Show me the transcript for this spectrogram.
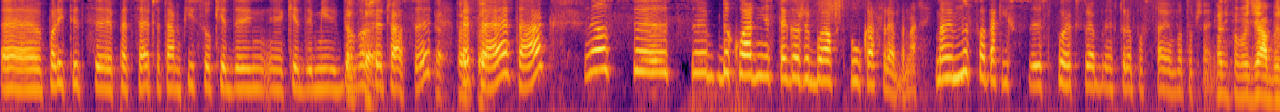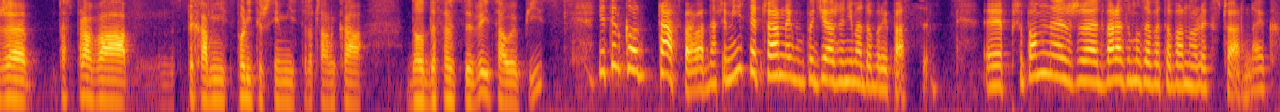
e, politycy PC czy tam PiSu, kiedy, kiedy mieli gorsze czasy? PC, PC tak. No z, z, dokładnie z tego, że była spółka srebrna. Mamy mnóstwo takich spółek srebrnych, które powstają w otoczeniu. Pani powiedziałaby, że ta sprawa spycha minist politycznie ministra Czarnka do defensywy i cały PiS? Nie tylko ta sprawa. Znaczy minister Czarnek powiedziała, że nie ma dobrej pasy. E, przypomnę, że dwa razy mu zawetowano Lex Czarnek.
